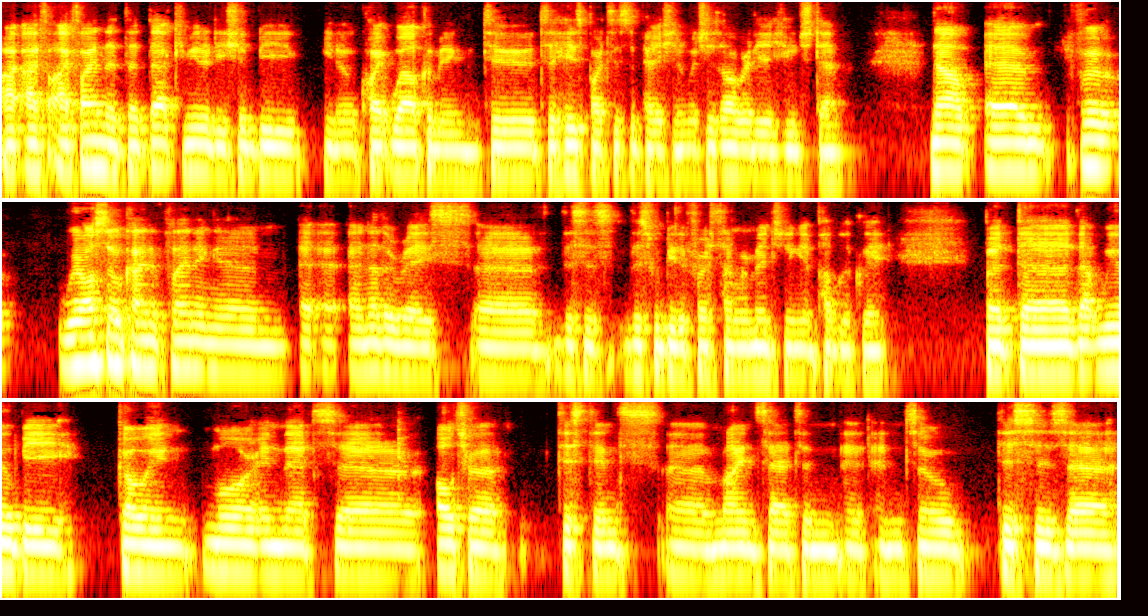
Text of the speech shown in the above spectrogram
I, I find that, that that community should be, you know, quite welcoming to to his participation, which is already a huge step. Now, um, for we're also kind of planning um, a, a, another race. Uh, this is this would be the first time we're mentioning it publicly, but uh, that will be going more in that uh, ultra distance uh, mindset, and, and, and so this is uh,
